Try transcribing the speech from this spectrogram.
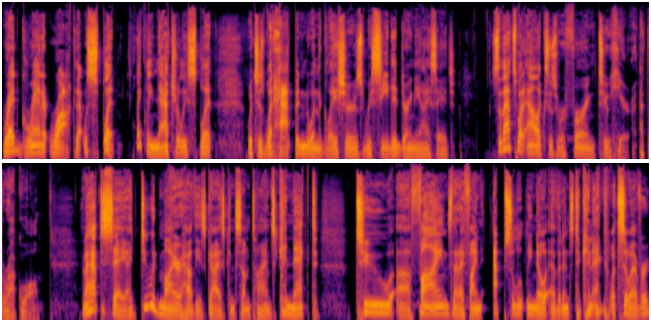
red granite rock that was split likely naturally split, which is what happened when the glaciers receded during the Ice Age. So that's what Alex is referring to here at the rock wall. And I have to say, I do admire how these guys can sometimes connect to uh, finds that I find absolutely no evidence to connect whatsoever.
